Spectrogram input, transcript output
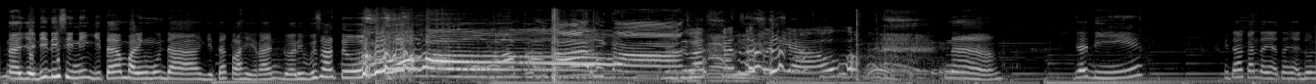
Nah, jadi di sini kita yang paling muda. Kita kelahiran 2001. Jelaskan sama dia. Nah, jadi kita akan tanya-tanya dulu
